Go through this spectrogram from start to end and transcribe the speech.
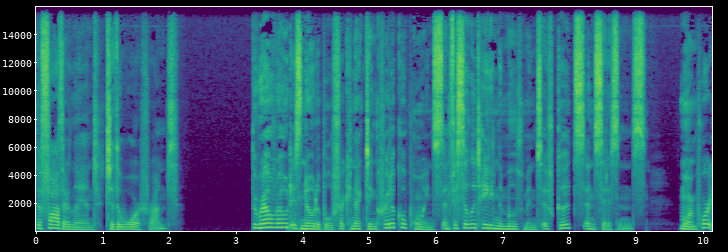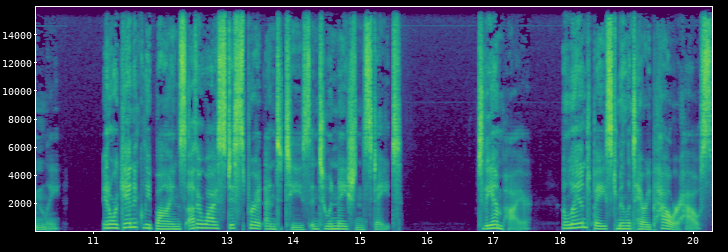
the fatherland to the war front. The railroad is notable for connecting critical points and facilitating the movement of goods and citizens. More importantly, it organically binds otherwise disparate entities into a nation state. To the Empire, a land based military powerhouse,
